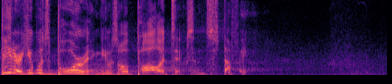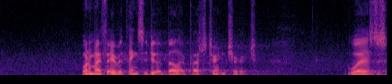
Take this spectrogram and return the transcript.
Peter, he was boring. He was all politics and stuffy. One of my favorite things to do at Bel Air Presbyterian Church was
